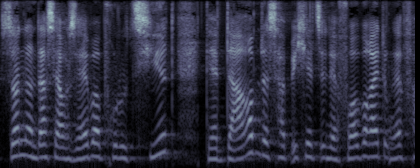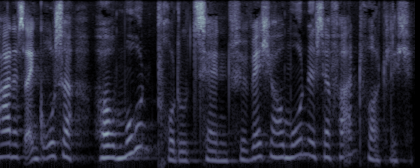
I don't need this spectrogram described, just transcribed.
sondern dass er auch selber produziert. Der Darm, das habe ich jetzt in der Vorbereitung erfahren, ist ein großer Hormonproduzent. Für welche Hormone ist er verantwortlich?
